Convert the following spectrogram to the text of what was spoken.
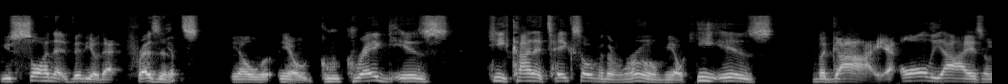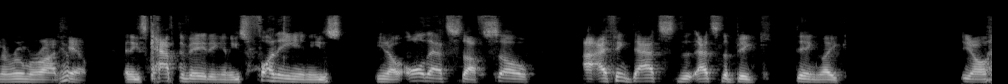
You saw in that video that presence. Yep. You know, you know, Greg is he kind of takes over the room. You know, he is the guy. All the eyes in the room are on yep. him, and he's captivating and he's funny and he's you know all that stuff. So I think that's the that's the big thing. Like, you know,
